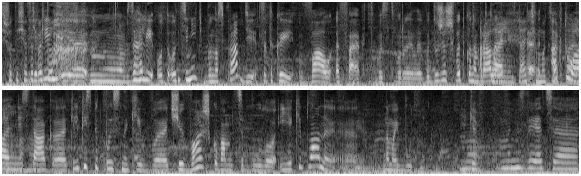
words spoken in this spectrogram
що ти ще запитував? Е, взагалі, от оцініть, бо насправді це такий вау-ефект. Ви створили. Ви дуже швидко набрали актуальність, да? Е, Чому це актуальність, ага. так е, кількість підписників. Чи важко вам це було? І які плани на майбутнє? Ну, Мені здається.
